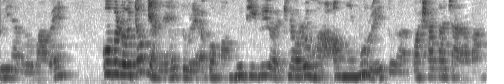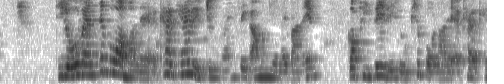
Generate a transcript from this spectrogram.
တွေ့ရတယ်လို့ပါပဲကိုဘလို့တုံ့ပြန်လဲဆိုတဲ့အပေါ်မှာမူတည်ပြီးတော့ကျွန်တော်တို့မှာအောင်မြင်မှုတွေဆိုတာကွာခြားသားကြတာပါဒီလိုပဲတင့်ဘဝမှာလည်းအခက်အခဲတွေကြုံတိုင်းစိတ်အားမငယ်လိုက်ပါနဲ့ကော်ဖီဆေးတွေလိုဖြစ်ပေါ်လာတဲ့အခက်အခဲ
